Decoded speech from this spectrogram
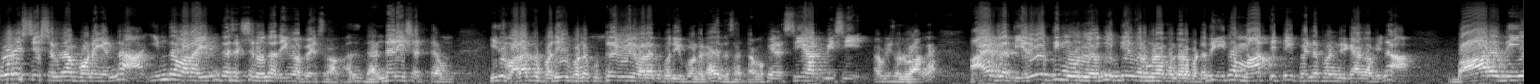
போலீஸ் ஸ்டேஷன் தான் போனீங்கன்னா இந்த வள இந்த செக்ஷன் வந்து அதிகமா பேசுவாங்க. அது தண்டனை சட்டம். இது வழக்கு பதிவு பண்ண குற்றவியல் வழக்கு பதிவு பண்றதுக்காக இந்த சட்டம். ஓகே சிஆர்பிசி அப்படின்னு சொல்லுவாங்க. ஆயிரத்தி தொள்ளாயிரத்தி எழுபத்தி மூணுல வந்து இந்தியன் கவர்மெண்ட் கொண்டு வரப்பட்டது. இதை மாத்திட்டு இப்ப என்ன பண்ணிருக்காங்க அப்படின்னா பாரதிய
